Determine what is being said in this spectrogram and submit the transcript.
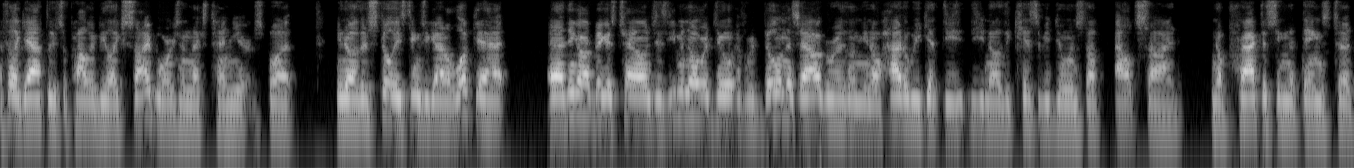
I feel like athletes will probably be like cyborgs in the next 10 years but you know there's still these things you got to look at. And I think our biggest challenge is even though we're doing, if we're building this algorithm, you know, how do we get the, you know, the kids to be doing stuff outside? You know, practicing the things to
